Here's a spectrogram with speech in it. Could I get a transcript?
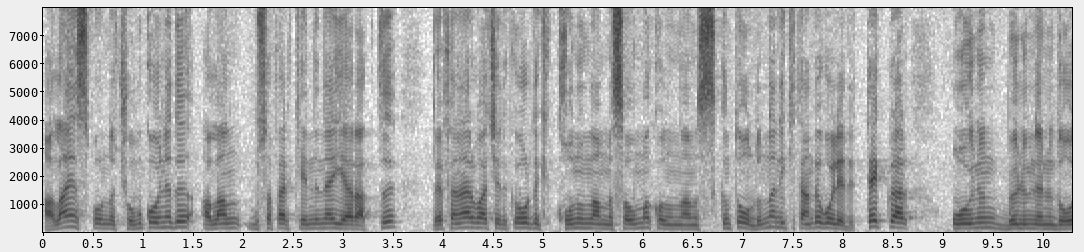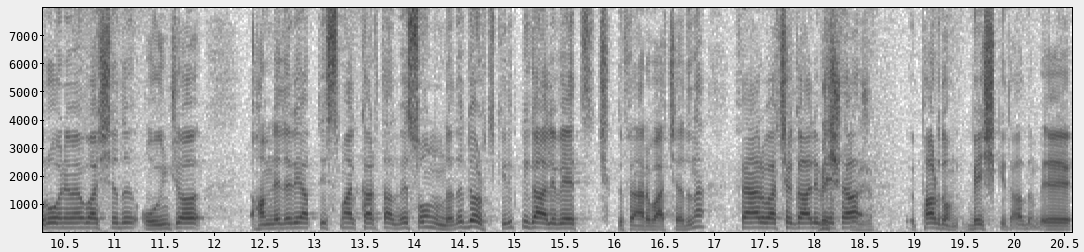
Alanya Spor'un da çabuk oynadı. Alan bu sefer kendine yarattı. Ve Fenerbahçe'deki oradaki konumlanma, savunma konumlanması sıkıntı olduğundan iki tane de gol yedi. Tekrar oyunun bölümlerini doğru oynamaya başladı. Oyuncu hamleleri yaptı İsmail Kartal ve sonunda da 4-2'lik bir galibiyet çıktı Fenerbahçe adına. Fenerbahçe galibiyeti Beş pardon 5 2 aldım. Ee,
